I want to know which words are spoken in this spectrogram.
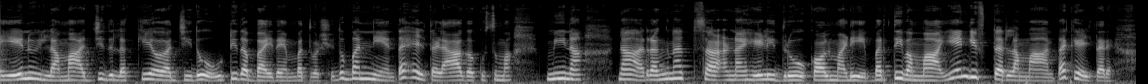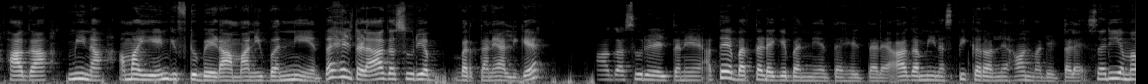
ಏನೂ ಇಲ್ಲ, ಅಮ್ಮ, ಅಜ್ಜಿದು ಲಕ್ಕಿ, ಅಜ್ಜಿದು ಹುಟ್ಟಿದಬ್ಬ ಇದೆ, ಎಂಬತ್ತು ವರ್ಷದ್ದು ಬನ್ನಿ ಅಂತ ಹೇಳ್ತಾಳೆ. ಆಗ ಕುಸುಮ, ಮೀನಾ, ನಾ ರಂಗನಾಥ್ ಸ ಅಣ್ಣ ಹೇಳಿದ್ರು ಕಾಲ್ ಮಾಡಿ, ಬರ್ತೀವಮ್ಮ, ಏನು ಗಿಫ್ಟ್ ತರಲಮ್ಮ? ಅಂತ ಕೇಳ್ತಾರೆ. ಆಗ ಅಮ್ಮ ಏನು ಗಿಫ್ಟು ಬೇಡ ಅಮ್ಮ ನೀವು ಬನ್ನಿ ಅಂತ ಹೇಳ್ತಾಳೆ. ಆಗ ಸೂರ್ಯ ಬರ್ತಾನೆ ಅಲ್ಲಿಗೆ. ಆಗ ಸೂರ್ಯ ಹೇಳ್ತಾನೆ ಅತ್ತೆ ಬರ್ತಡೆಗೆ ಬನ್ನಿ ಅಂತ ಹೇಳ್ತಾಳೆ. ಆಗ ಮೀನಾ ಸ್ಪೀಕರಲ್ಲಿ ಆನ್ ಮಾಡಿ ಹೇಳ್ತಾಳೆ ಸರಿ ಅಮ್ಮ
